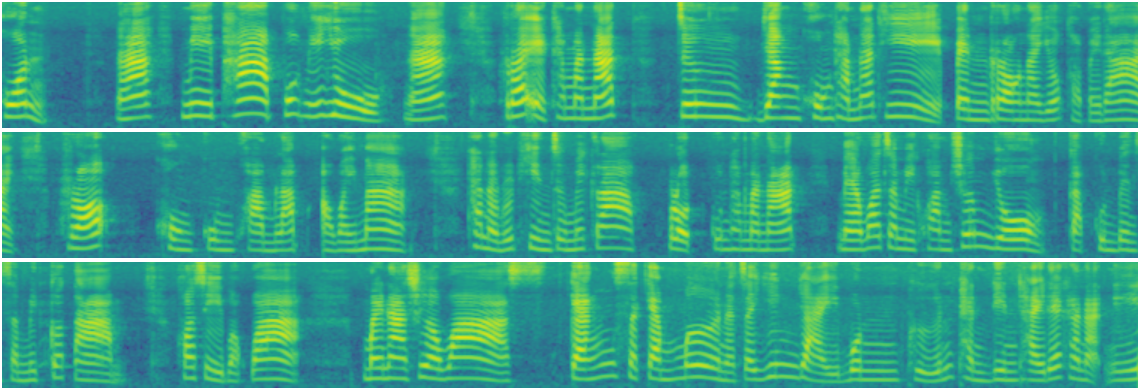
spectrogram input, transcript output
คน นะมีภาพพวกนี้อยู่นะร้อยเอกธรรมนัฐจึงยังคงทำหน้าที่เป็นรองนายกต่อไปได้ เพราะคงกุมความลับเอาไว้มากท่านอนุทินจึงไม่กล้าปลดคุณธรรมนัฐแม้ว่าจะมีความเชื่อมโยงกับคุณเบนสมิธก็ตาม ข้อ 4 บอกว่า ไม่น่าเชื่อว่าแก๊งสแกมเมอร์น่ะจะยิ่งใหญ่บนผืนแผ่นดินไทยได้ขนาดนี้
